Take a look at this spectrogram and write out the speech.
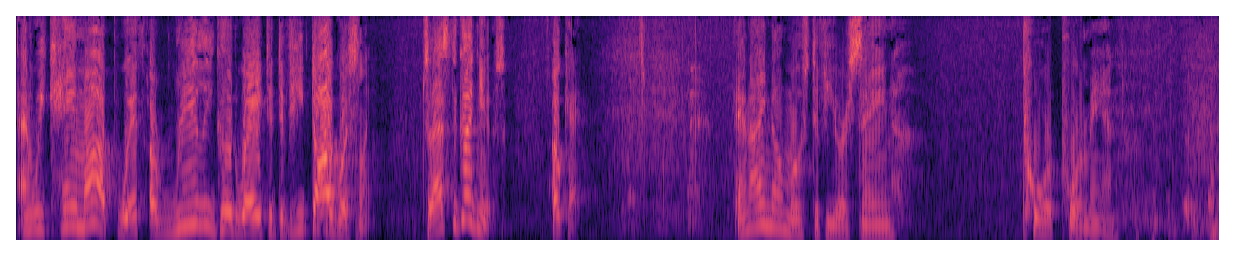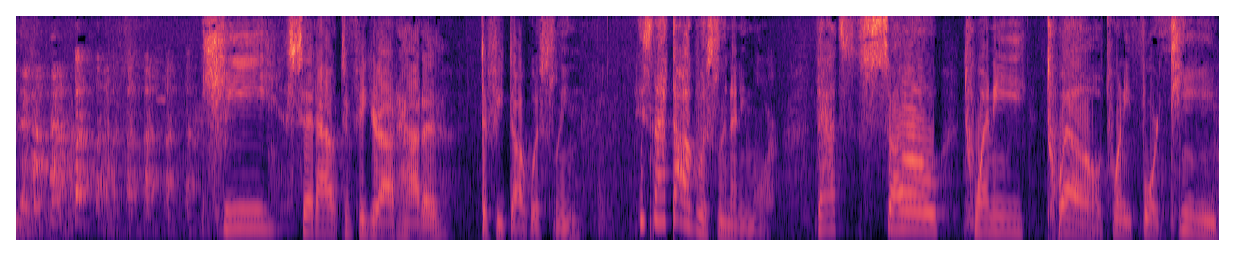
and we came up with a really good way to defeat dog whistling. So that's the good news. Okay. And I know most of you are saying, Poor, poor man. he set out to figure out how to defeat dog whistling. He's not dog whistling anymore. That's so 2012, 2014.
